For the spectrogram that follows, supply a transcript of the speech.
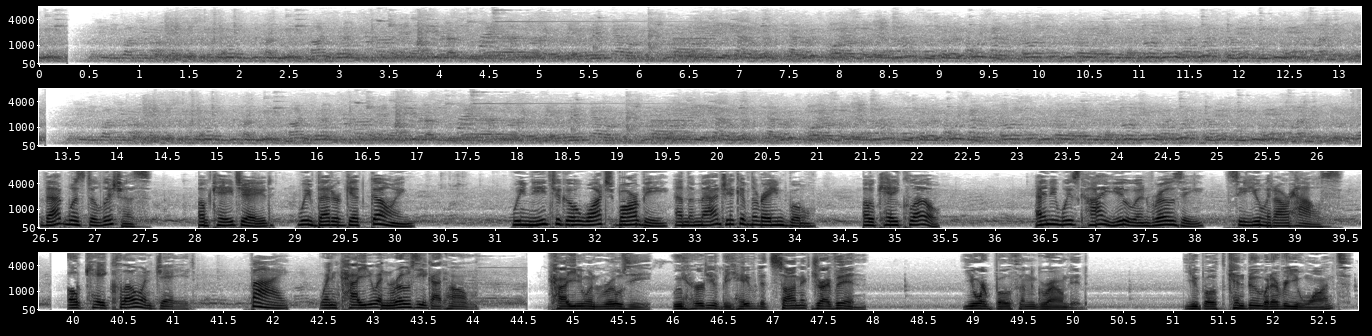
That was delicious. Okay Jade, we better get going. We need to go watch Barbie and the Magic of the Rainbow. Okay Chloe. Anyways Caillou and Rosie, see you at our house. Okay, Chloe and Jade. Bye. When Caillou and Rosie got home, Caillou and Rosie, we heard you behaved at Sonic Drive-In. You are both ungrounded. You both can do whatever you want.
